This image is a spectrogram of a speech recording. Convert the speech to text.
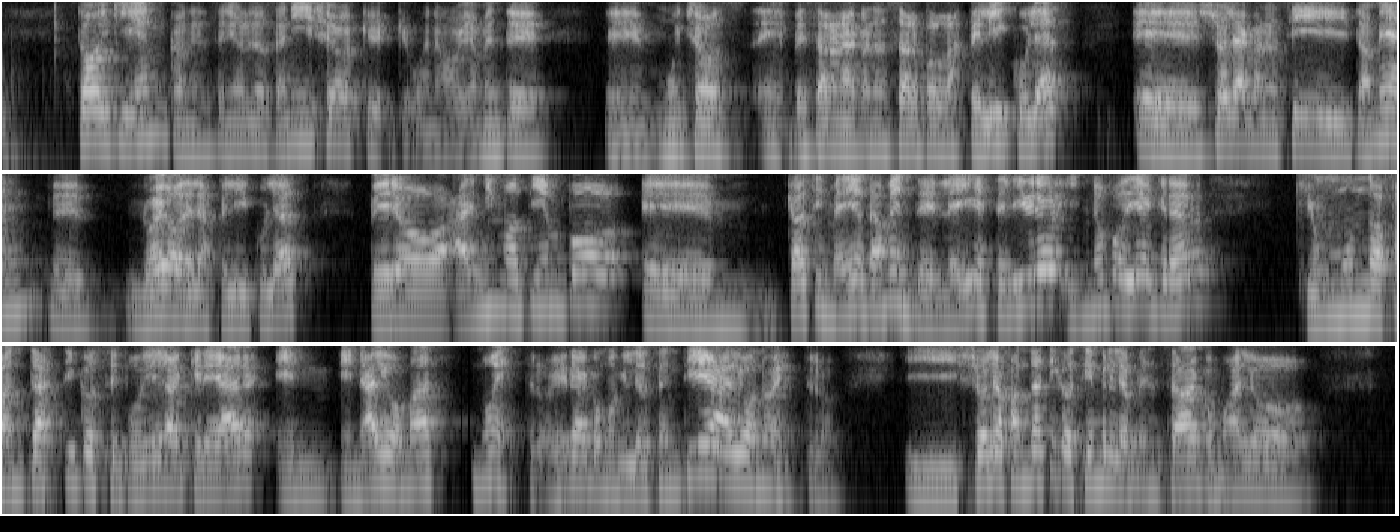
Tolkien con El Señor de los Anillos, que, bueno, obviamente eh, muchos empezaron a conocer por las películas. Eh, yo la conocí también luego de las películas, pero al mismo tiempo, casi inmediatamente, leí este libro y no podía creer que un mundo fantástico se pudiera crear en, en, algo más nuestro. Era como que lo sentía algo nuestro. Y yo lo fantástico siempre lo pensaba como algo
